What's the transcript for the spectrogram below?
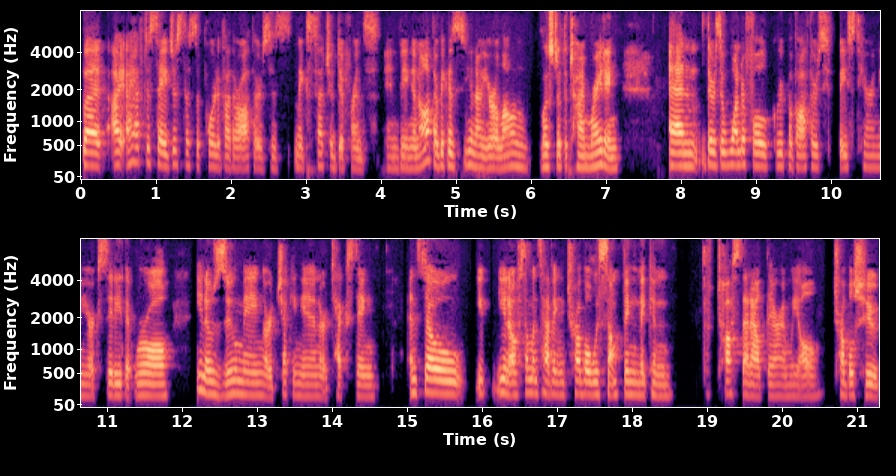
But I, I have to say, just the support of other authors is, makes such a difference in being an author because you know you're alone most of the time writing. And there's a wonderful group of authors based here in New York City that we're all, you know, zooming or checking in or texting. And so you you know, if someone's having trouble with something, they can toss that out there, and we all troubleshoot.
